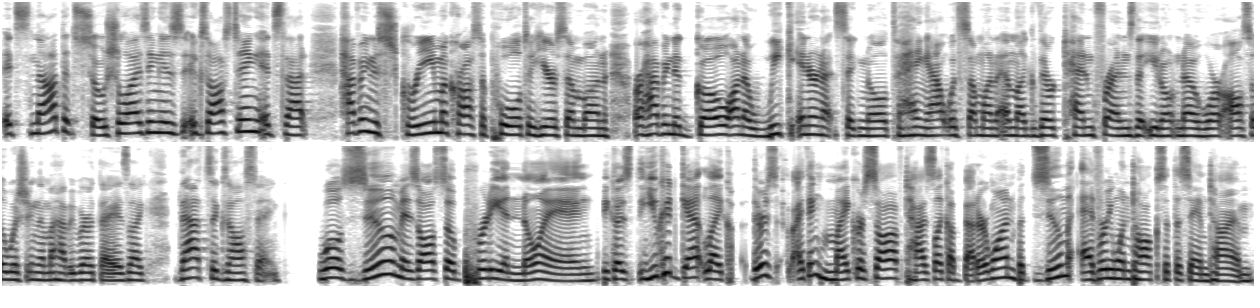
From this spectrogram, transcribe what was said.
it's not that socializing is exhausting, it's that having to scream across a pool to hear someone or having to go on a weak internet signal to hang out with someone and like their 10 friends that you don't know who are also wishing them a happy birthday is like that's exhausting. Well, Zoom is also pretty annoying because you could get like there's I think Microsoft has like a better one, but Zoom everyone talks at the same time.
